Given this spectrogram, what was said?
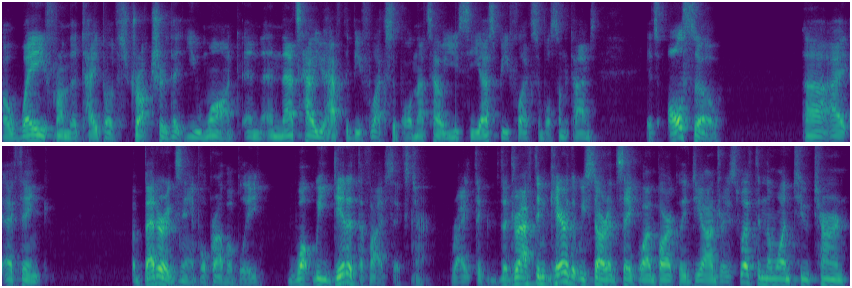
away from the type of structure that you want and and that's how you have to be flexible and that's how you see us be flexible sometimes it's also uh, I, I think a better example probably what we did at the five six turn right the, the draft didn't care that we started Saquon Barkley D'Andre Swift in the one two turn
